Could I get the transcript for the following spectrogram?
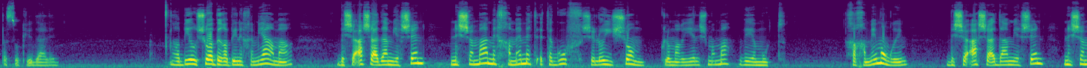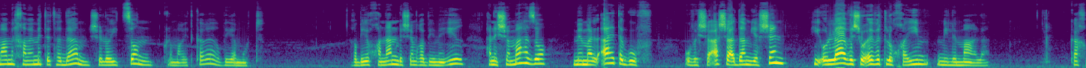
פסוק י"ד. רבי יהושע ברבי נחמיה אמר, בשעה שאדם ישן, נשמה מחממת את הגוף שלא יישום, כלומר יהיה לשממה, וימות. חכמים אומרים, בשעה שאדם ישן, נשמה מחממת את הדם שלא ייצון, כלומר יתקרר וימות. רבי יוחנן בשם רבי מאיר, הנשמה הזו ממלאה את הגוף, ובשעה שאדם ישן, היא עולה ושואבת לו חיים מלמעלה. כך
